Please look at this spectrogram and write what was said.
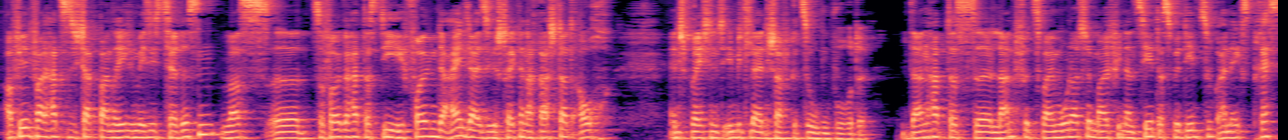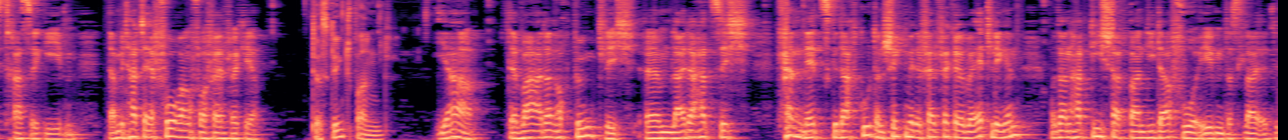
auf jeden Fall hat sich die Stadtbahn regelmäßig zerrissen, was äh, zur Folge hat, dass die folgende eingleisige Strecke nach Rastatt auch entsprechend in Mitleidenschaft gezogen wurde. Dann hat das äh, Land für zwei Monate mal finanziert, dass wir dem Zug eine Expresstrasse geben. Damit hatte er Vorrang vor Fernverkehr. Das klingt spannend. Ja, der war dann auch pünktlich. Ähm, leider hat sich dann Netz gedacht, gut, dann schicken wir den Fernverkehr über Ettlingen und dann hat die Stadtbahn, die da fuhr, eben das Leid,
